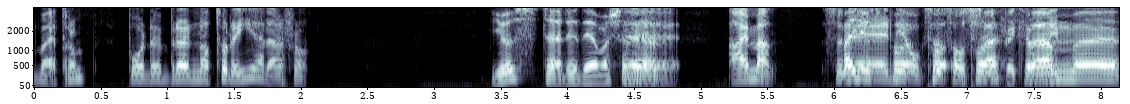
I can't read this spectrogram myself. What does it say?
vad heter de? Både bröderna Toré är därifrån. Just det, det är det man känner igen. Eh, Jajamän. Så Men det, just det på, är också på, sån på. FM, eh,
